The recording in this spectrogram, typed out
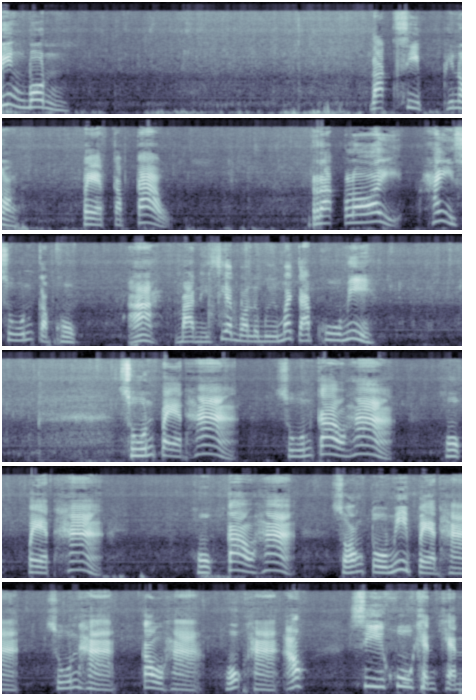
วิ่งบน หลักสิบพี่น้องแปดกับเก้าหลักร้อยให้ศูนย์กับหกอะบานนี้เซียนบอลระบือมาจับคูมี่ศูนย์แปดห้าศูนย์เก้าห้าหก แปดห้าหกเก้าห้าสองตัวมีแปดห้าศูนย์ห้าเก้าห้าหกห้าเอาสี่คู่แข็นแข็น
